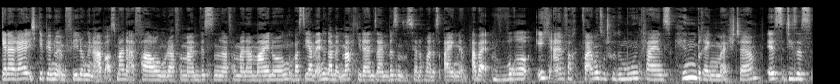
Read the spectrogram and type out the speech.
generell, ich gebe ja nur Empfehlungen ab aus meiner Erfahrung oder von meinem Wissen oder von meiner Meinung. Was sie am Ende damit macht, jeder in seinem Business, ist ja nochmal das eigene. Aber wo ich einfach vor allem unsere To the Moon Clients hinbringen möchte, ist dieses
